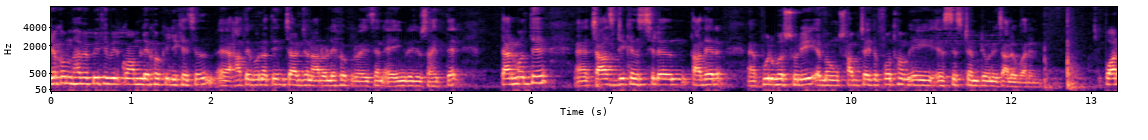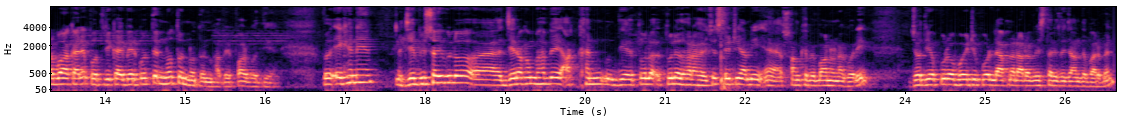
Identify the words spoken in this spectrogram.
এরকমভাবে পৃথিবীর কম লেখকই লিখেছেন। হাতে গোনা তিন চারজন আরও লেখক রয়েছেন এই ইংরেজি সাহিত্যের। তার মধ্যে চার্লস ডিকেন্স ছিলেন তাদের পূর্বসূরি এবং সবচাইতে প্রথম এই সিস্টেমটি উনি চালু করেন। পর্ব আকারে পত্রিকায় বের করতেন নতুন নতুনভাবে পর্ব দিয়ে। তো এখানে যে বিষয়গুলো যেরকমভাবে আখ্যান দিয়ে তুলে- তুলে ধরা হয়েছে, সেটি আমি সংক্ষেপে বর্ণনা করি। যদিও পুরো বইটি পড়লে আপনারা আরও বিস্তারিত জানতে পারবেন।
